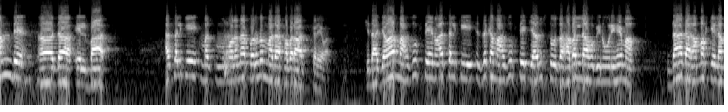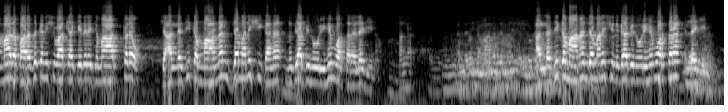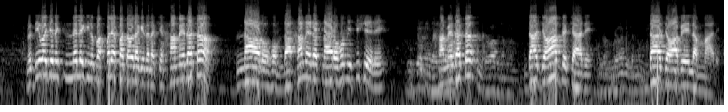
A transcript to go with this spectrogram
ام د د الباس اصل کې مولانا پرونم ما دا خبر عرض کړې و چې دا جواب محذوف دی نو اصل کې ځکه محذوف دی چې ارستو ذهب الله بنورهما دا د غمخ کې لما د پاره ځکه نشي واقع کېدل چې ما عرض کړو چې الذي کمانن جمع نشي کنه نو بیا بنورهم ورسره لګینا څنګه الذي کمانا جمع نشي نو بیا به نورهم ور سره لګي نو دیو جن نه لګي نو په خپل پته ولګیدل چې خمیدت نارهم دا خمیدت نارهم یې څه شی دی خمیدت دا جواب د چا دی دا جواب لما دی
